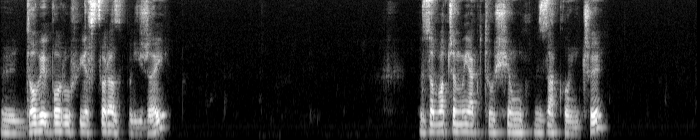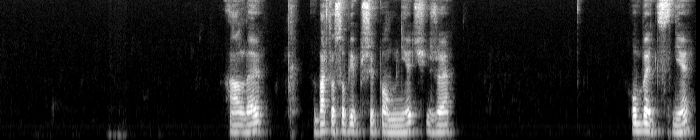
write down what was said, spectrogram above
Do wyborów jest coraz bliżej. Zobaczymy, jak to się zakończy. Ale warto sobie przypomnieć, że obecnie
